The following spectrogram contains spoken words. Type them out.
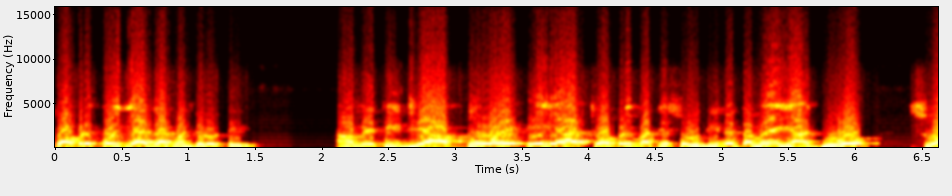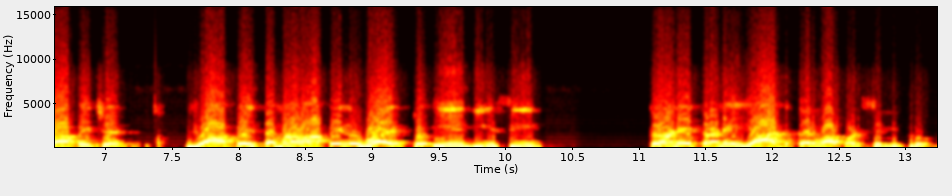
તો આપણે કોઈ યાદ રાખવાની જરૂર નથી. આમેથી જે આપતું હોય એ યાદ ચોપડીમાંથી શોધીને તમે યાદ જુઓ. શું આપે છે? જો આપેલ તમામ આપેલું હોય, તો એ બી સી ત્રણે ત્રણે યાદ કરવા પડશે મિત્રો.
